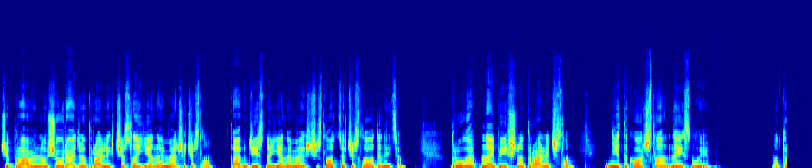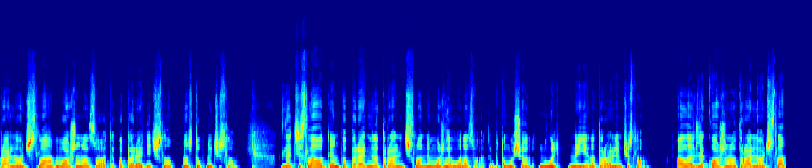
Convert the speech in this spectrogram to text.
Чи правильно, що у ряді натуральних чисел є найменше число? Так, дійсно є найменше число це число одиниця. Друге найбільше натуральне число. Ні, такого числа не існує. Натурального числа можна назвати попереднє число, наступне число. Для числа 1 попереднє натуральне число неможливо назвати, тому що 0 не є натуральним числом. Але для кожного натурального числа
